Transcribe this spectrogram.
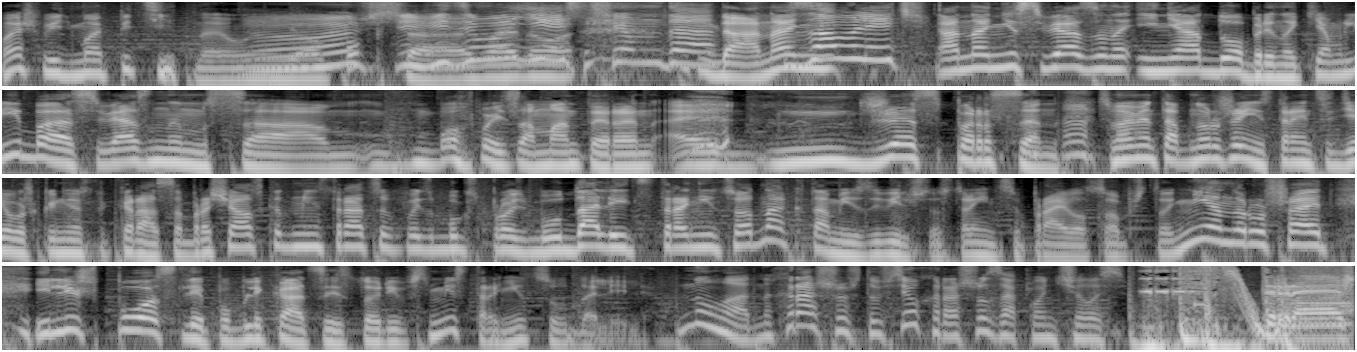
Понимаешь, видимо, аппетитная у нее Ну, Вообще, видимо, есть чем, да. Да, она не, Завлечь. она не связана и не одобрена кем-либо, связанным с а, м, попой Саманты Рен э, Джесперсон. С момента обнаружения страницы девушка несколько раз обращалась к администрации Facebook с просьбой удалить страницу, однако там ей заявили, что страница правил сообщества не нарушает, и лишь после публикации истории в СМИ страницу удалили. Ну ладно, хорошо, что все хорошо закончилось. Trash,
